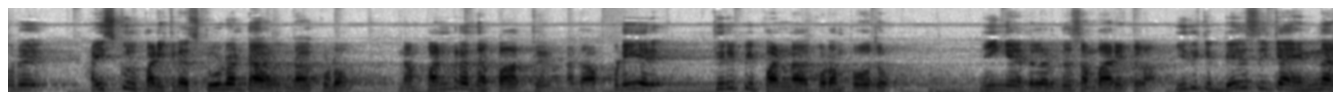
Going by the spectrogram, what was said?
ஒரு ஹைஸ்கூல் படிக்கிற ஸ்டூடெண்ட்டாக இருந்தால் கூட நான் பண்ணுறத பார்த்து அதை அப்படியே திருப்பி பண்ணால் கூட போதும். நீங்கள் இதிலிருந்து சம்பாதிக்கலாம். இதுக்கு பேசிக்காக என்ன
